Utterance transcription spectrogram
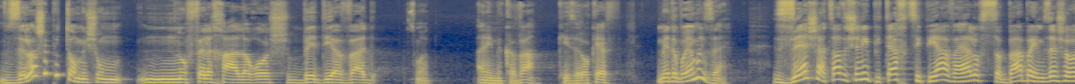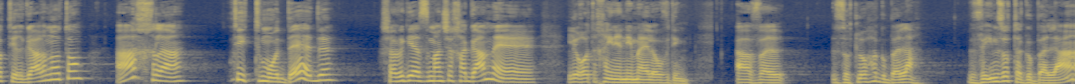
זה לא שפתאום מישהו נופל לך על הראש בדיעבד, זאת אומרת, אני מקווה, כי זה לא כיף. מדברים על זה. זה שהצד השני פיתח ציפייה והיה לו סבבה עם זה שלא תרגרנו אותו, אחלה, תתמודד. עכשיו הגיע הזמן שלך גם אה, לראות איך העניינים האלה עובדים. אבל זאת לא הגבלה. ואם זאת הגבלה,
